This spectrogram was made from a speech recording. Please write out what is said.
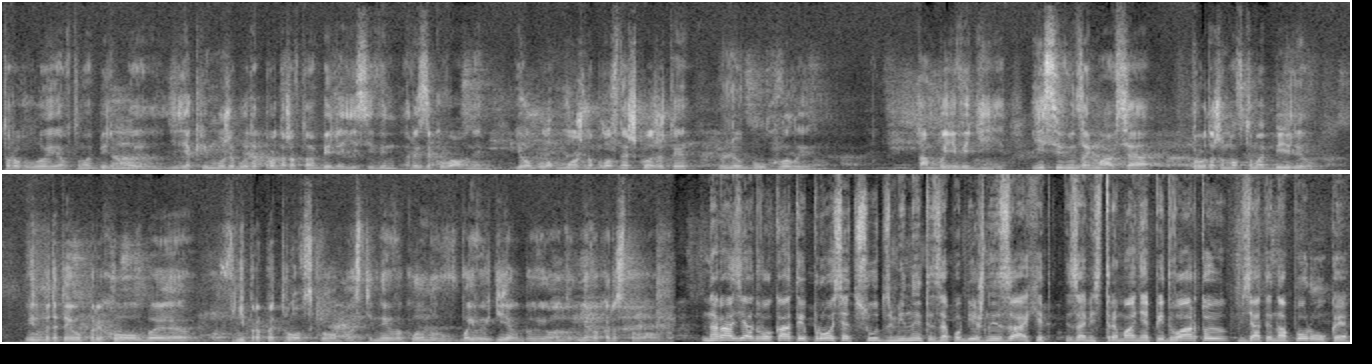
торгової автомобілем. Ну, який може бути продаж автомобіля, якщо він ризикував ним, його було можна було знешкоджити в будь-яку хвилину. Там бойові дії. Якщо він займався продажем автомобілів, він би його переховував би в Дніпропетровській області, не викон- ну, в бойових діях би його не використовував би. Наразі адвокати просять суд змінити запобіжний захід замість тримання під вартою взяти на поруки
